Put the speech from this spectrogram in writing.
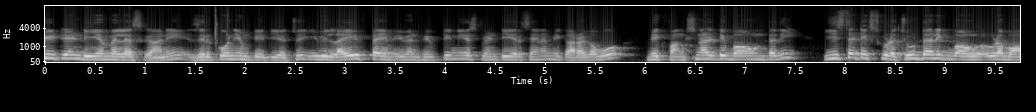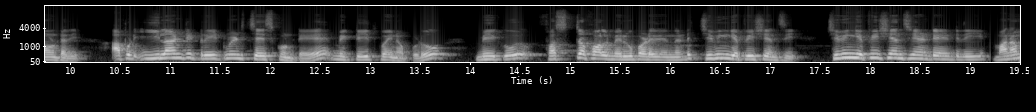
రీటైన్ డిఎంఎల్ఎస్ కానీ జిర్కోనియం టీ తీయొచ్చు. ఇవి life time even fifteen years twenty years అయినా మీకు అరగవు. మీకు ఫంక్షనాలిటీ బాగుంటుంది. ఈస్థెటిక్స్ కూడా చూడ్డానికి బాగు కూడా బాగుంటుంది. అప్పుడు ఇలాంటి ట్రీట్మెంట్స్ చేసుకుంటే మీకు టీత్ పోయినప్పుడు మీకు ఫస్ట్ ఆఫ్ ఆల్ మెరుగుపడేది ఏంటంటే చివింగ్ ఎఫిషియన్సీ చివింగ్ ఎఫిషియన్సీ అంటే ఏంటిది? మనం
